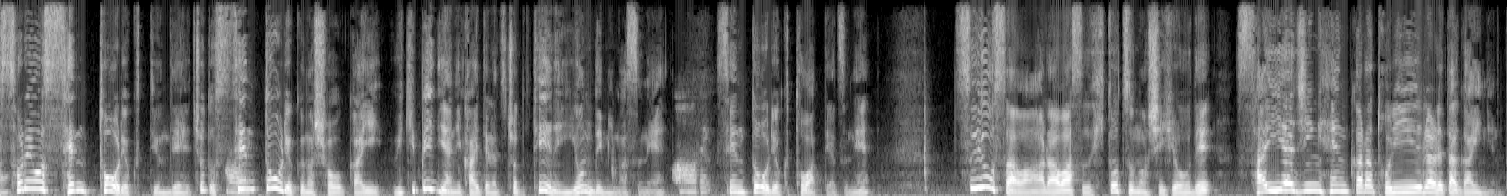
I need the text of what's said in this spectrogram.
それを戦闘力っていうんで、ちょっと戦闘力の紹介、ウィキペディアに書いてあるやつちょっと丁寧に読んでみますね。はい、戦闘力とはってやつね。強さを表す一つの指標で、サイヤ人編から取り入れられた概念と。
